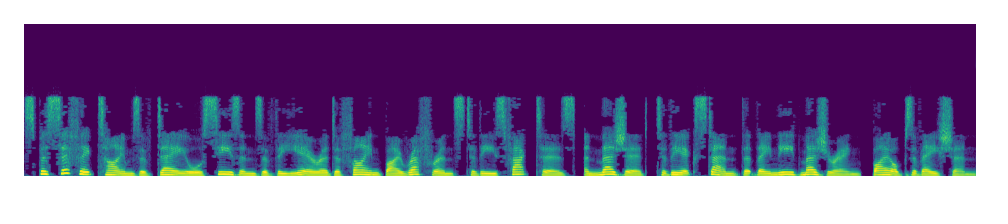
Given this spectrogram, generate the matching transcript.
Specific times of day or seasons of the year are defined by reference to these factors, and measured, to the extent that they need measuring, by observation.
